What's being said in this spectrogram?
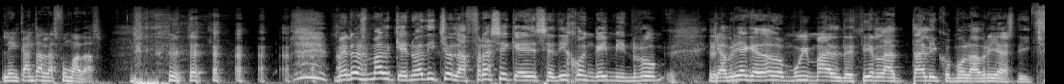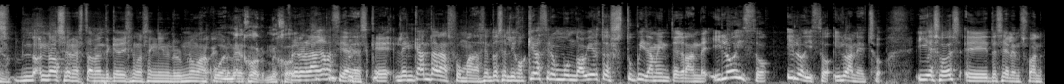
le encantan las fumadas. Menos mal que no ha dicho la frase que se dijo en Gaming Room, que habría quedado muy mal decirla tal y como la habrías dicho. No, no sé honestamente qué dijimos en Game Room, no me acuerdo. Mejor, mejor. Pero la gracia es que le encantan las fumadas. Entonces él dijo, quiero hacer un mundo abierto estúpidamente grande. Y lo hizo, y lo hizo, y lo han hecho. Y eso es eh, The Silent Swan.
